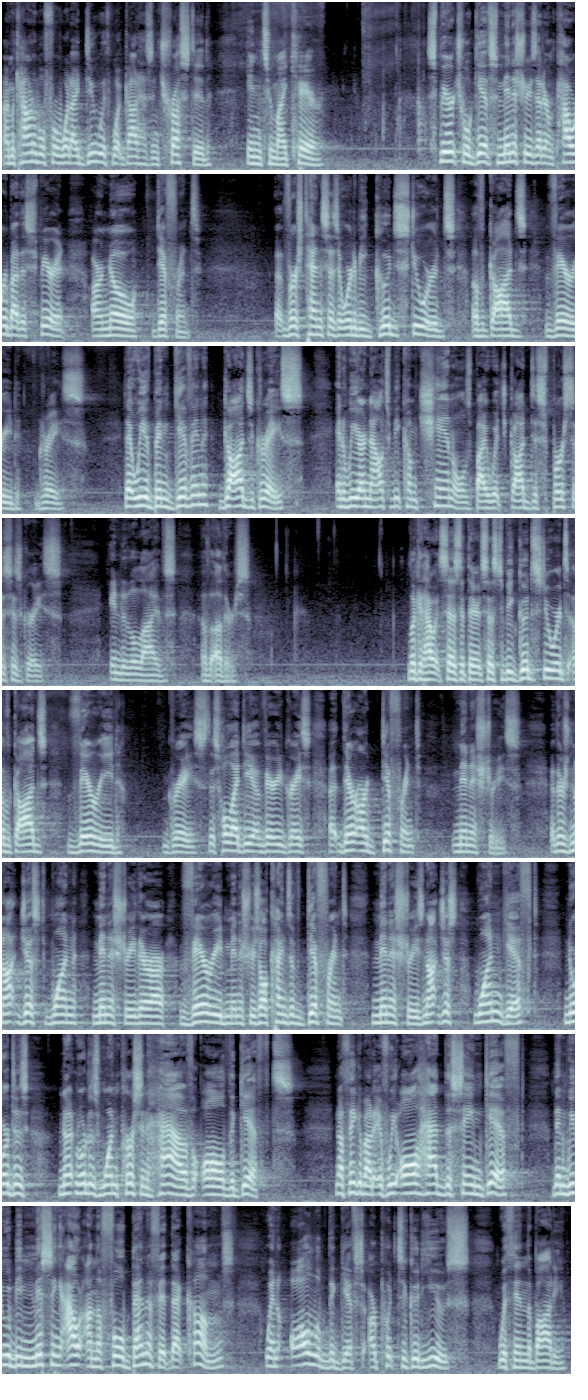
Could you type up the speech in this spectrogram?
I'm accountable for what I do with what God has entrusted into my care. Spiritual gifts, ministries that are empowered by the Spirit, are no different. Uh, verse 10 says that we're to be good stewards of God's varied grace. That we have been given God's grace, and we are now to become channels by which God disperses his grace into the lives of others. Look at how it says it there. It says to be good stewards of God's varied grace. This whole idea of varied grace, uh, there are different ministries. There's not just one ministry, there are varied ministries, all kinds of different ministries, not just one gift, nor does, nor does one person have all the gifts. Now, think about it if we all had the same gift, then we would be missing out on the full benefit that comes when all of the gifts are put to good use within the body.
